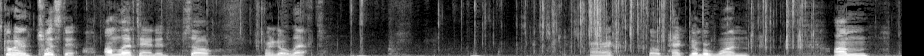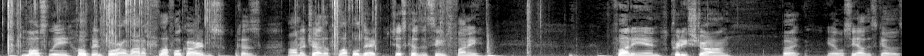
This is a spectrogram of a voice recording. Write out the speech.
Let's go ahead and twist it. I'm left-handed, so we're gonna go left. Alright, so pack number one. I'm mostly hoping for a lot of Fluffle cards, because I want to try the Fluffle deck, just because it seems funny. Funny and pretty strong, but yeah, we'll see how this goes.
